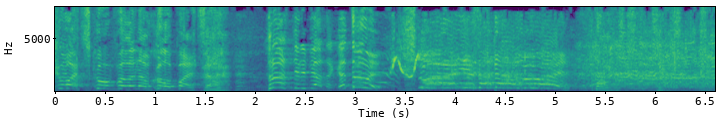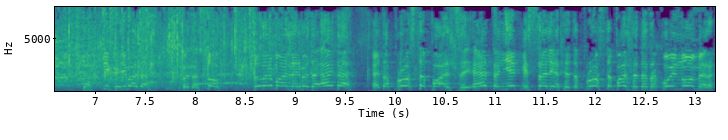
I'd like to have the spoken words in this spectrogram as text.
хвацько ввели навколо пальця. Здравствуйте, ребята, готовы? Скоро не задалбывай! Так, так, тихо, ребята, это стоп, все нормально, ребята, это, это просто пальцы, это не пистолет, это просто пальцы, это такой номер,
